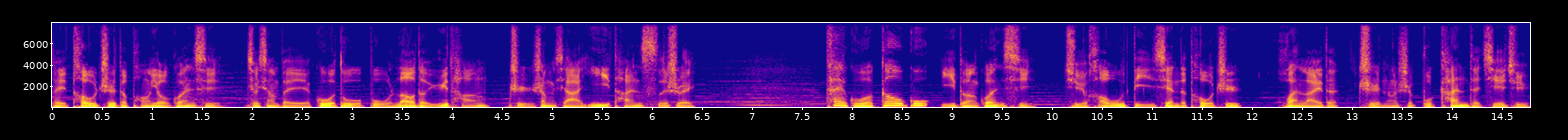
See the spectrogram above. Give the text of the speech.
被透支的朋友关系，就像被过度捕捞的鱼塘，只剩下一潭死水。太过高估一段关系，去毫无底线的透支，换来的只能是不堪的结局。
